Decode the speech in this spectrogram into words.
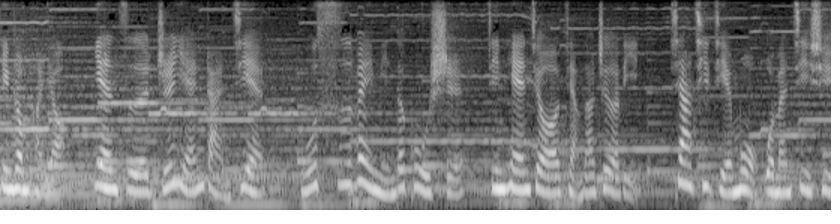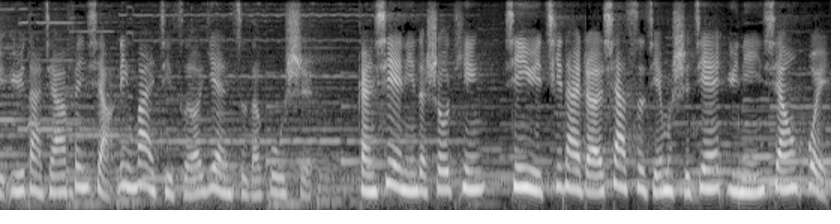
听众朋友，燕子直言敢谏、无私为民的故事，今天就讲到这里。下期节目我们继续与大家分享另外几则燕子的故事。感谢您的收听，心雨期待着下次节目时间与您相会。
